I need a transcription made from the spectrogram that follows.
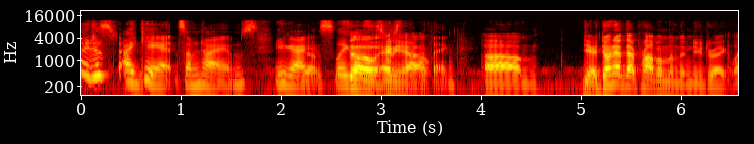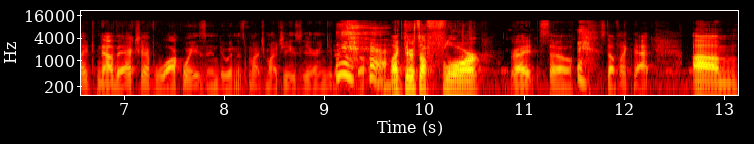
I just, I can't sometimes, you Yeah. guys. Like, so this is just not anyhow, thing. um, yeah, don't have that problem on the new Dragon. Like now they actually have walkways into it, and it's much much easier. And you don't have to- like there's a floor, right? So stuff like that. Um,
